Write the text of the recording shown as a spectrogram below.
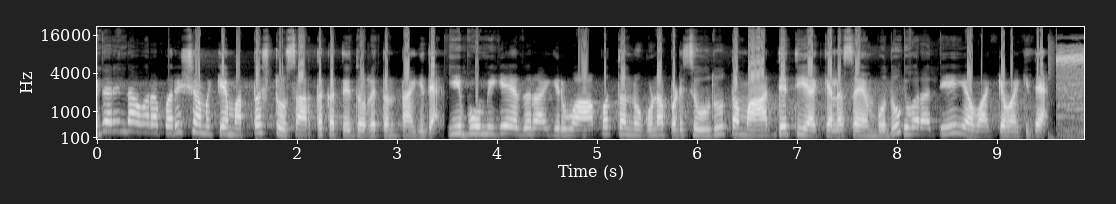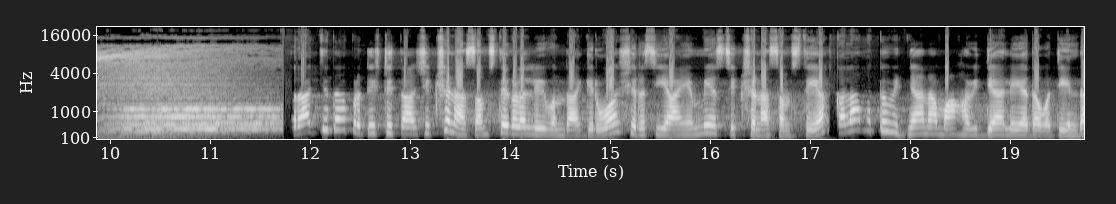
ಇದರಿಂದ ಅವರ ಪರಿಶ್ರಮಕ್ಕೆ ಮತ್ತಷ್ಟು ಸಾರ್ಥಕತೆ ದೊರೆತಂತಾಗಿದೆ. ಈ ಭೂಮಿಗೆ ಎದುರಾಗಿರುವ ಆಪತ್ತನ್ನು ಗುಣಪಡಿಸುವುದು ತಮ್ಮ ಆದ್ಯತೆಯ ಕೆಲಸ ಎಂಬುದು ಇವರ ಧ್ಯೇಯ ವಾಕ್ಯವಾಗಿದೆ. ರಾಜ್ಯದ ಪ್ರತಿಷ್ಠಿತ ಶಿಕ್ಷಣ ಸಂಸ್ಥೆಗಳಲ್ಲಿ ಒಂದಾಗಿರುವ ಶಿರಸಿಯ ಎಂಎಸ್ ಶಿಕ್ಷಣ ಸಂಸ್ಥೆಯ ಕಲಾ ಮತ್ತು ವಿಜ್ಞಾನ ಮಹಾವಿದ್ಯಾಲಯದ ವತಿಯಿಂದ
